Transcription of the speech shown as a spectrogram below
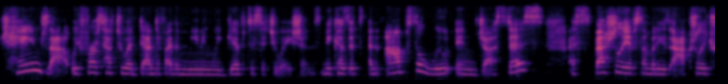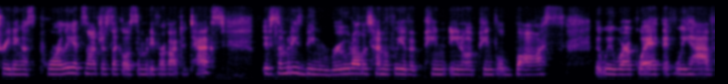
change that, we first have to identify the meaning we give to situations because it's an absolute injustice, especially if somebody is actually treating us poorly. It's not just like, oh, somebody forgot to text. If somebody's being rude all the time, if we have a pain, you know, a painful boss that we work with, if we have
